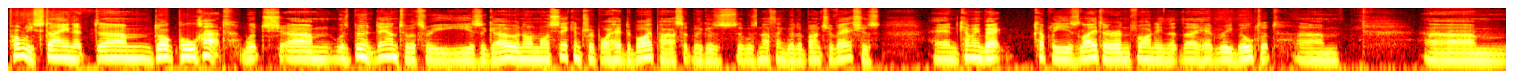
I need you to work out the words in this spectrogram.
probably staying at um, Dogpool Hut, which um, was burnt down two or three years ago, and on my second trip I had to bypass it because there was nothing but a bunch of ashes. And coming back couple of years later and finding that they had rebuilt it. Um, um,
